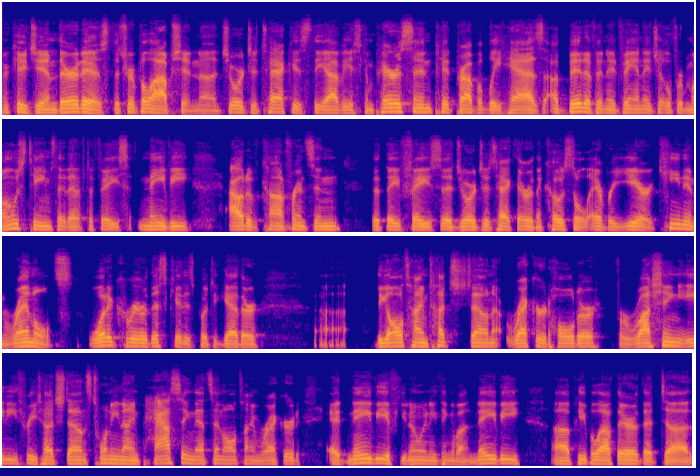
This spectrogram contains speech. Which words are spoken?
Okay, Jim, there it is. The triple option. Uh, Georgia Tech is the obvious comparison. Pitt probably has a bit of an advantage over most teams that have to face Navy out of conference in that they face uh, Georgia Tech there in the coastal every year. Keenan Reynolds, what a career this kid has put together. Uh, the all time touchdown record holder for rushing 83 touchdowns, 29 passing. That's an all time record at Navy. If you know anything about Navy, uh, people out there that uh,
